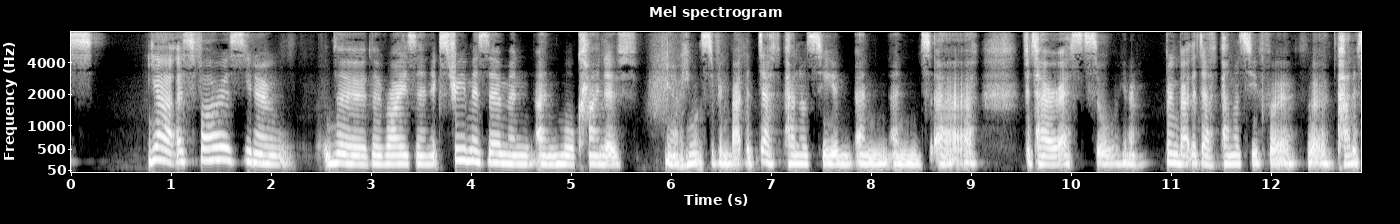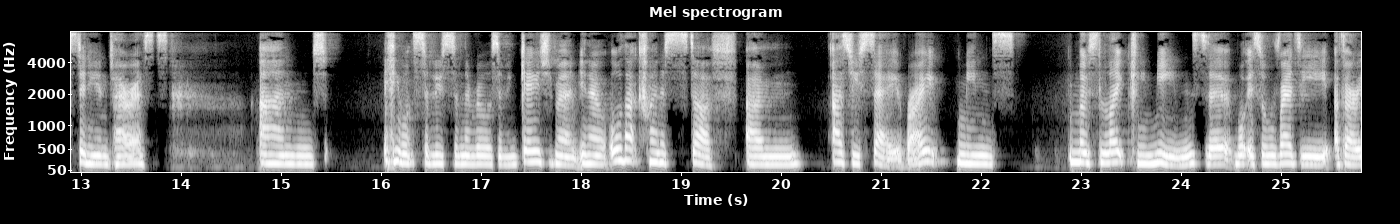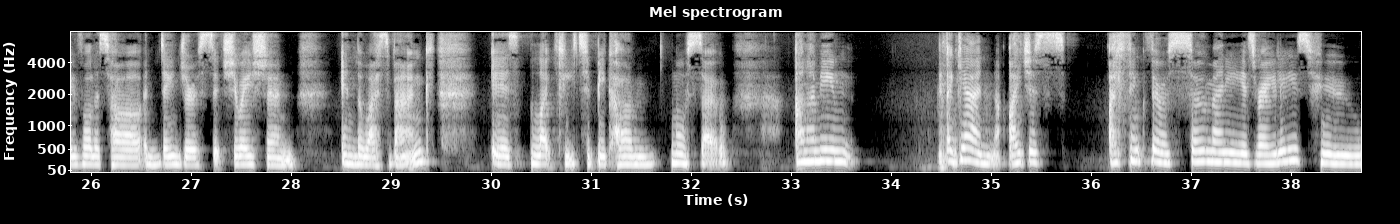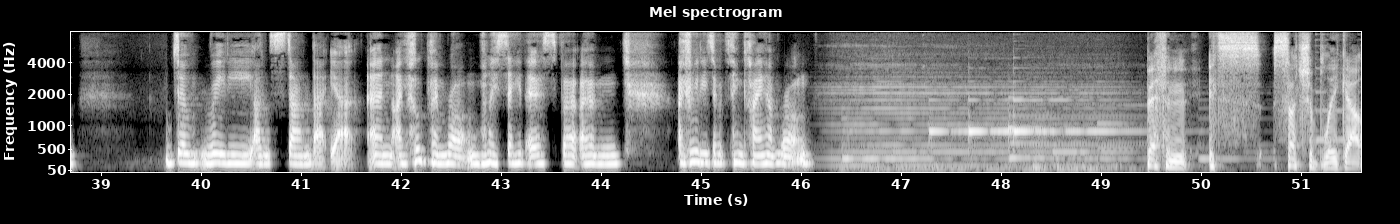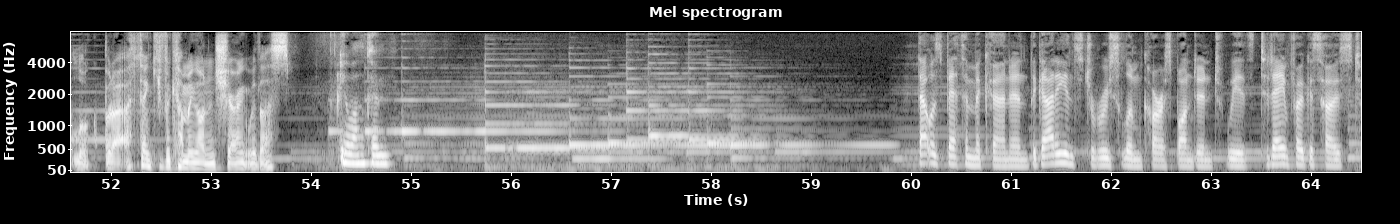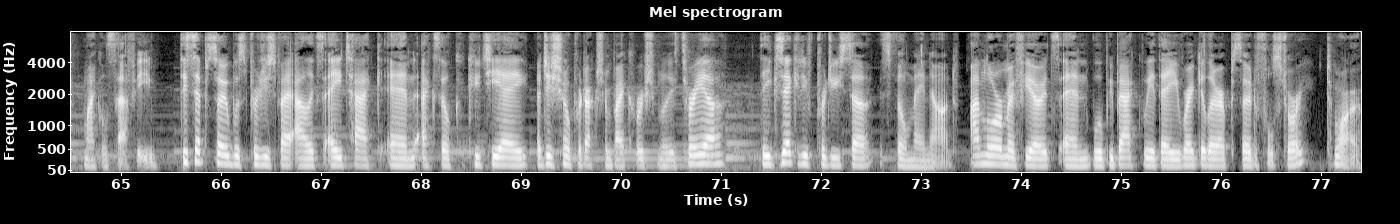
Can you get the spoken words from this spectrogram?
yeah, as far as you know, the the rise in extremism and and more kind of you know he wants to bring back the death penalty and and and uh, for terrorists or you know bring back the death penalty for, for Palestinian terrorists. And he wants to loosen the rules of engagement, you know, all that kind of stuff, um, as you say, right, means most likely means that what is already a very volatile and dangerous situation in the West Bank is likely to become more so. And I mean, again, I just, I think there are so many Israelis who don't really understand that yet. And I hope I'm wrong when I say this, but um, I really don't think I am wrong. Bethan, it's such a bleak outlook, but I thank you for coming on and sharing it with us. You're welcome. That was Bethan McKernan, The Guardian's Jerusalem correspondent, with Today in Focus host Michael Safi. This episode was produced by Alex Atack and Axel Kacoutié. Additional production by Karishma Luthria. The executive producer is Phil Maynard. I'm Laura Murphy Oates, and we'll be back with a regular episode of Full Story tomorrow.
